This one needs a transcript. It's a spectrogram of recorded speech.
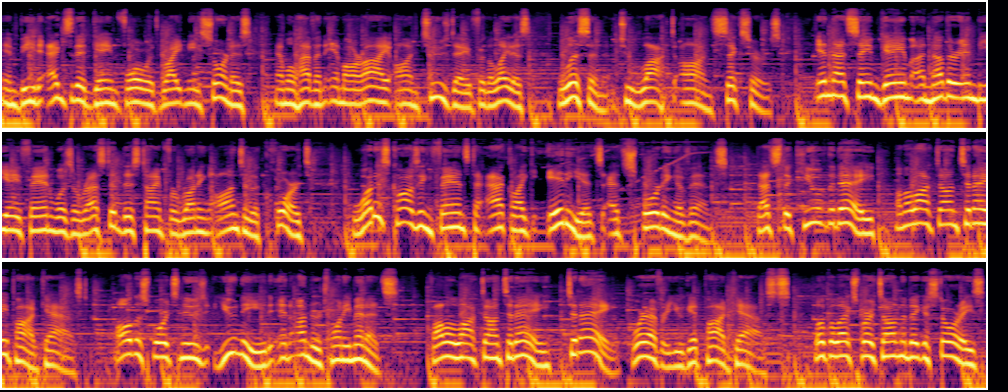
Embiid exited game 4 with right knee soreness and will have an MRI on Tuesday for the latest. Listen to Locked On Sixers. In that same game, another NBA fan was arrested, this time for running onto the court. What is causing fans to act like idiots at sporting events? That's the cue of the day on the Locked On Today podcast. All the sports news you need in under 20 minutes. Follow Locked On Today, today, wherever you get podcasts. Local experts on the biggest stories.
